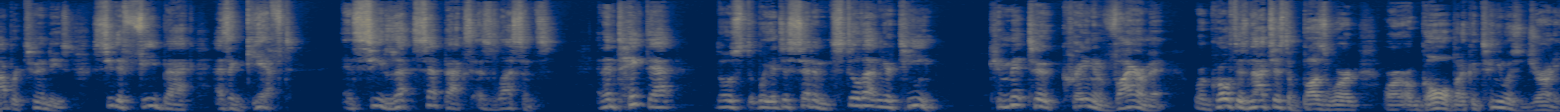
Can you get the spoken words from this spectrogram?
opportunities. See the feedback as a gift. And see setbacks as lessons. And then take that, those what you just said, and instill that in your team. Commit to creating an environment where growth is not just a buzzword or a goal, but a continuous journey.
